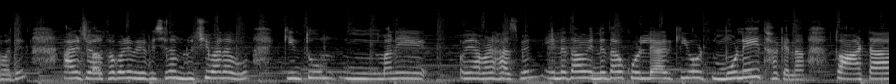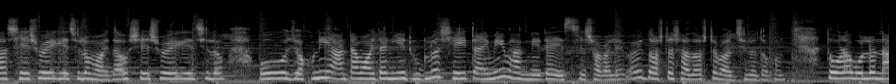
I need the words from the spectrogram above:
আমাদের। আর জলখাবারে ভেবেছিলাম লুচি বানাবো, কিন্তু মানে ওই আমার হাজব্যান্ড এনে দাও এনে দাও করলে আর কি ওর মনেই থাকে না। তো আটা শেষ হয়ে গিয়েছিল ময়দাও শেষ হয়ে গিয়েছিল ও যখনই আটা, ময়দা নিয়ে ঢুকলো, সেই টাইমেই ভাগ্নিটা এসছে সকালে। ওই দশটা, সাড়ে দশটা বাজছিলো তখন। তো ওরা বলল, না,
